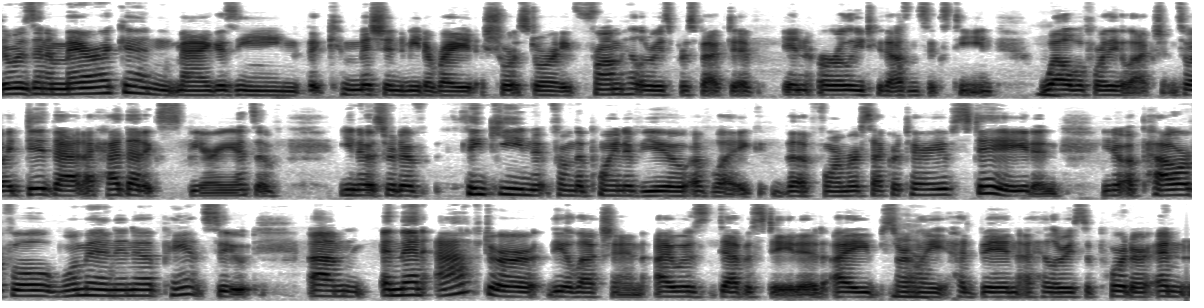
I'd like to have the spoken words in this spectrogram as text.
there was an American magazine that commissioned me to write a short story from Hillary's perspective in early 2016, hmm. well before the election. So I did that. I had that experience of, you know, sort of thinking from the point of view of like the former Secretary of State and, you know, a powerful woman in a pantsuit. Um, and then after the election, I was devastated. I certainly yeah. had been a Hillary supporter. And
